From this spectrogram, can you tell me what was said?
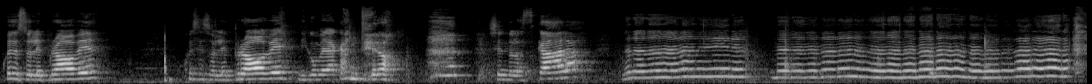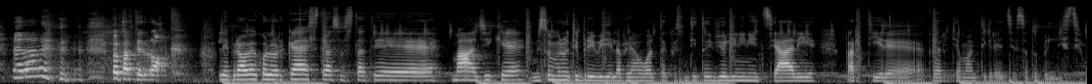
Queste sono le prove. Queste sono le prove di come la canterò. Scendo la scala. Poi parte il rock. Le prove con l'orchestra sono state magiche. Mi sono venuti i brividi la prima volta che ho sentito i violini iniziali partire per Diamanti Grezzi, è stato bellissimo.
